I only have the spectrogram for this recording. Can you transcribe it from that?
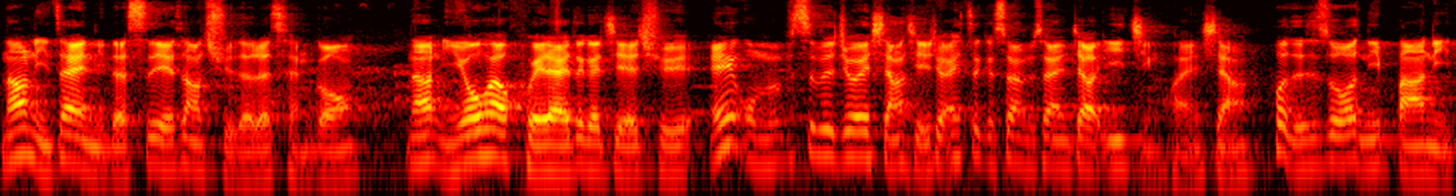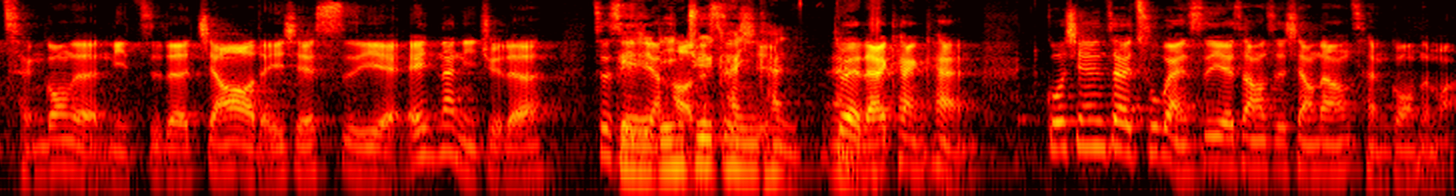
然后你在你的事业上取得了成功。然后你又会回来这个街区，哎，我们是不是就会想起说，哎，这个算不算叫衣锦还乡？或者是说，你把你成功的、你值得骄傲的一些事业，哎，那你觉得这是一件好的事情？看一看，对，来看看。郭先生在出版事业上是相当成功的嘛？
